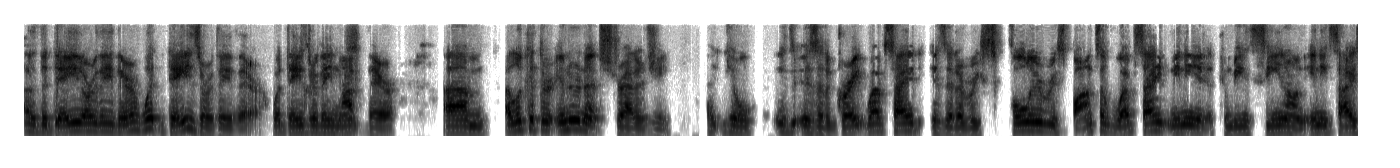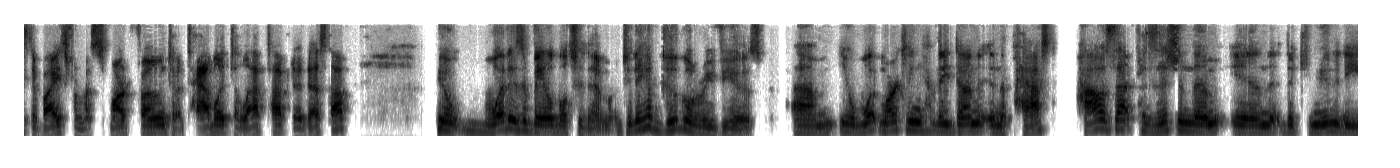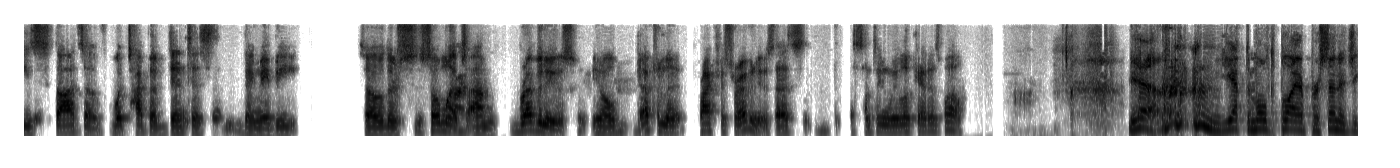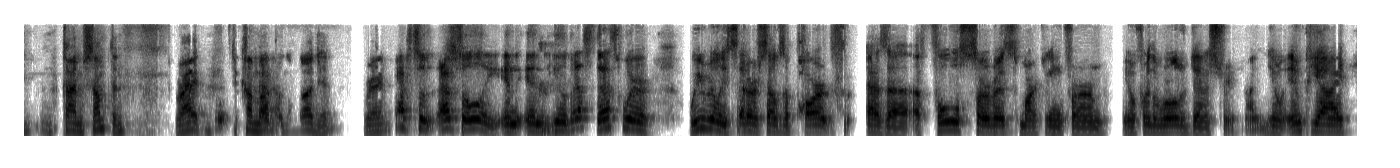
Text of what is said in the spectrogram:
of the day are they there? What days are they there? What days are they not there? Um, I look at their internet strategy. Uh, you know, is, is, it a great website? Is it a res- fully responsive website, meaning it can be seen on any size device from a smartphone to a tablet to a laptop to a desktop? You know, what is available to them? Do they have Google reviews? Um, you know, what marketing have they done in the past? How has that positioned them in the community's thoughts of what type of dentist they may be? So there's so much um, revenues. You know, definite practice revenues. That's something we look at as well. Yeah, you have to multiply a percentage times something, right, to come up with a budget, right? Absolutely, absolutely, and and you know that's that's where we really set ourselves apart as a, a full service marketing firm, you know, for the world of dentistry. Uh, you know, NPI,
